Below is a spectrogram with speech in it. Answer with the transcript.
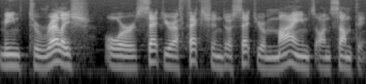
means to relish or set your affections or set your minds on something.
